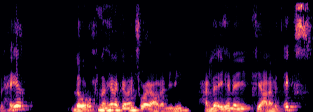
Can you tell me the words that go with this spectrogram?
الحقيقة لو رحنا هنا كمان شوية على اليمين هنلاقي هنا إيه؟ في علامة X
